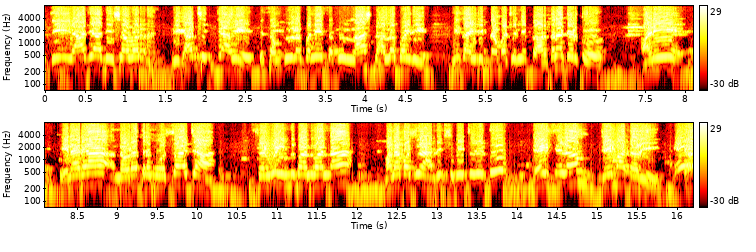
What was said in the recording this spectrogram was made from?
की या ज्या देशावर विघात शक्य आहे ते संपूर्णपणे समूळ नाश झाला पाहिजे. हीच आई जगदंबा चरणी प्रार्थना करतो. आणि येणाऱ्या नवरात्र महोत्सवाच्या सर्व हिंदू बांधवांना मनापासून हार्दिक शुभेच्छा देतो जय श्रीराम जय मातावी जय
